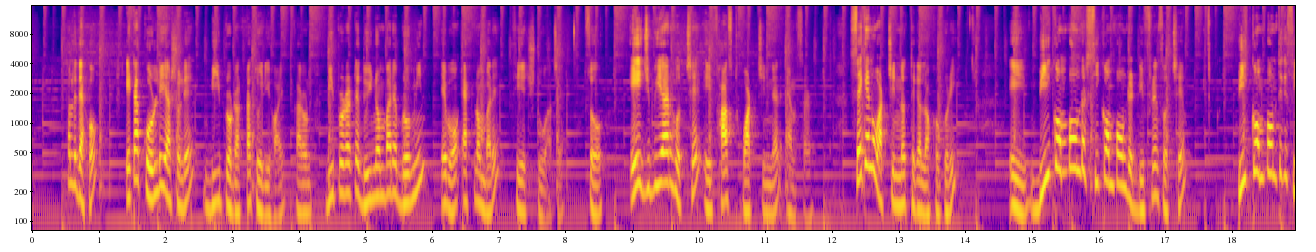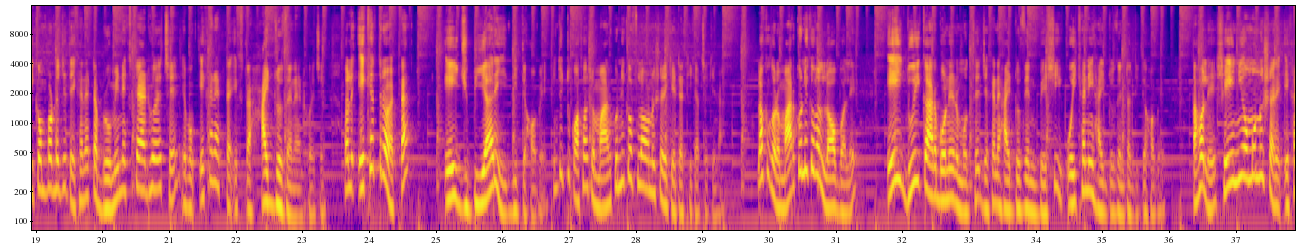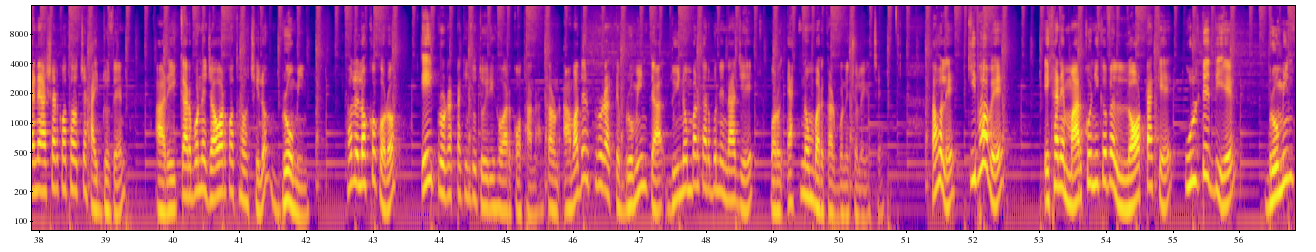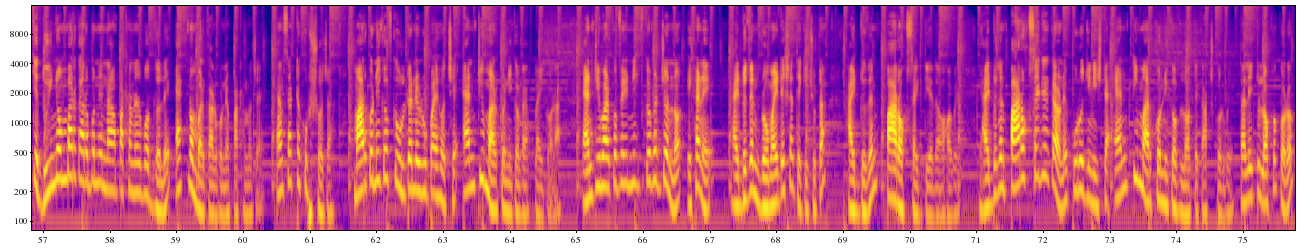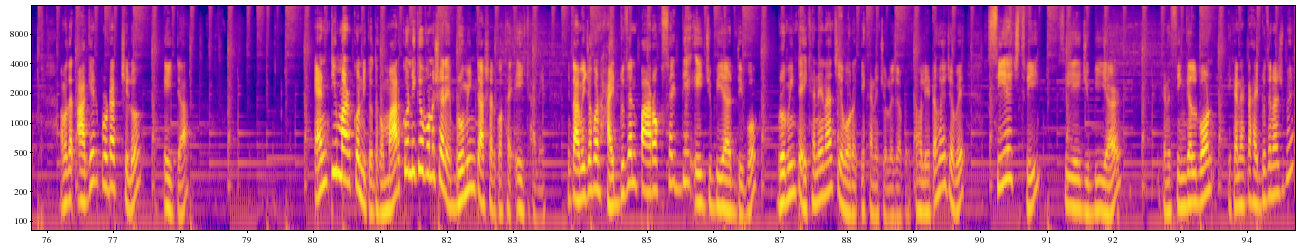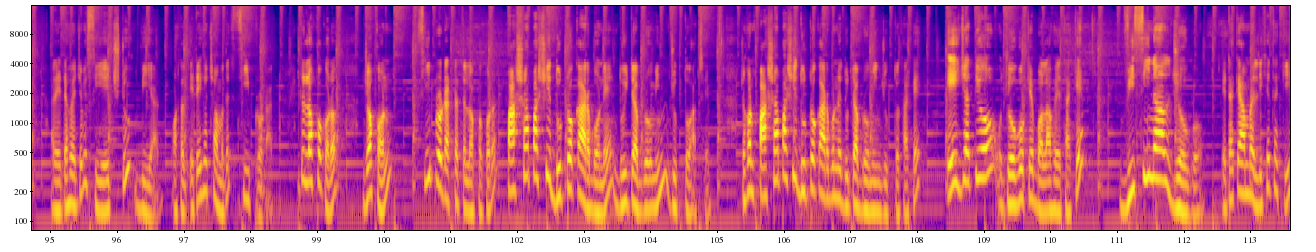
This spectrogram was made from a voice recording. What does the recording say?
তাহলে দেখো, এটা করলেই আসলে বি প্রোডাক্টটা তৈরি হয়। কারণ বি প্রোডাক্টে দুই নম্বরে ব্রোমিন এবং এক নম্বরে সিএইচ টু আছে। সো এইচ বিআর হচ্ছে এই ফার্স্ট ওয়াট চিহ্নের অ্যান্সার সেকেন্ড ওয়াট চিহ্ন থেকে লক্ষ্য করি, এই বি কম্পাউন্ড আর সি কম্পাউন্ডের ডিফারেন্স হচ্ছে বি কম্পাউন্ড থেকে সি কম্পাউন্ডে যেতে এখানে একটা ব্রোমিন এক্সট্রা অ্যাড হয়েছে এবং এখানে একটা এক্সট্রা হাইড্রোজেন অ্যাড হয়েছে, তাহলে এক্ষেত্রেও একটা এইচ বিআরই দিতে হবে। কিন্তু একটু কথা হচ্ছে মার্কোনিকভ ল অনুসারে কি এটা ঠিক আছে কিনা? লক্ষ্য করো মার্কোনিকভের ল বলে এই দুই কার্বনের মধ্যে যেখানে হাইড্রোজেন বেশি, ওইখানেই হাইড্রোজেনটা দিতে হবে। তাহলে সেই নিয়ম অনুসারে এখানে আসার কথা হচ্ছে হাইড্রোজেন আর এই কার্বনে যাওয়ার কথা ছিল ব্রোমিন তাহলে লক্ষ্য করো এই প্রোডাক্টটা কিন্তু তৈরি হওয়ার কথা না। কারণ আমাদের প্রোডাক্টে ব্রোমিনটা দুই নম্বর কার্বনে না যেয়ে বরং এক নম্বর কার্বনে চলে গেছে। তাহলে কীভাবে এখানে মার্কোনিকোভের লটাকে উল্টে দিয়ে ব্রোমিনকে দুই নম্বর কার্বনে না পাঠানোর বদলে এক নম্বর কার্বনে পাঠানো যায়? অ্যান্সারটা খুব সোজা। মার্কোনিকভকে উল্টানোর উপায় হচ্ছে অ্যান্টি মার্কোনিকভ অ্যাপ্লাই করা। অ্যান্টি মার্কোনিকভের জন্য এখানে হাইড্রোজেন ব্রোমাইডের সাথে কিছুটা হাইড্রোজেন পার অক্সাইড দিয়ে দেওয়া হবে। হাইড্রোজেন পার অক্সাইডের কারণে পুরো জিনিসটা অ্যান্টি মার্কোনিকভ লতে কাজ করবে। তাহলে একটু লক্ষ্য করো, আমাদের আগের প্রোডাক্ট ছিল এইটা। অ্যান্টি মার্কোনিকভ দেখো মার্কোনিকভ অনুসারে ব্রোমিনটা আসার কথা এইখানে। কিন্তু আমি যখন হাইড্রোজেন পার অক্সাইড দিয়ে এইচ বিআর দিব, ব্রোমিনটা এখানে না চেয়ে বরং এখানে চলে যাবে। তাহলে এটা হয়ে যাবে সিএইচ থ্রি সিএইচ বিআর এখানে সিঙ্গেল বন্ড এখানে একটা হাইড্রোজেন আসবে, আর এটা হয়ে যাবে সিএইচ টু বিআর অর্থাৎ এটাই হচ্ছে আমাদের সি প্রোডাক্ট একটু লক্ষ্য করো, যখন সি প্রোডাক্টটাতে লক্ষ্য করো, পাশাপাশি দুটো কার্বনে দুইটা ব্রোমিন যুক্ত আছে। যখন পাশাপাশি দুটো কার্বনে দুটা ব্রোমিন যুক্ত থাকে, এই জাতীয় যৌগকে বলা হয়ে থাকে ভিসিনাল যৌগ। এটাকে আমরা লিখে থাকি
